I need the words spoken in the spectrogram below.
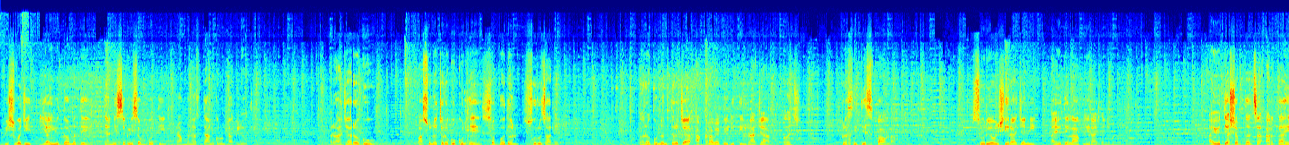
विश्वजित या युद्धामध्ये त्यांनी सगळी संपत्ती ब्राह्मणास दान करून टाकली होती. राजा रघु पासूनच रघुकुल हे संबोधन सुरू झाले. रघुनंतरच्या अकराव्या पिढीतील राजा अज प्रसिद्धीस पावला. सूर्यवंशी राजांनी अयोध्येला आपली राजधानी बनवली होती. अयोध्या शब्दाचा अर्थ आहे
